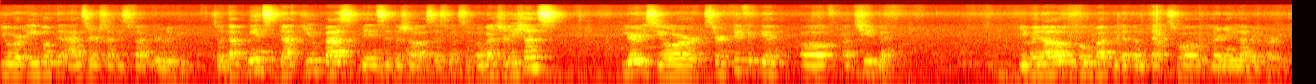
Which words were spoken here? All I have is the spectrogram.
you were able to answer satisfactorily. So that means that you passed the institutional assessment. So congratulations. Here is your certificate of achievement. You will now go back to the contextual learning laboratory.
